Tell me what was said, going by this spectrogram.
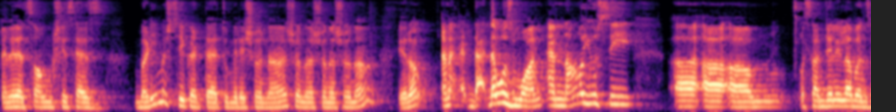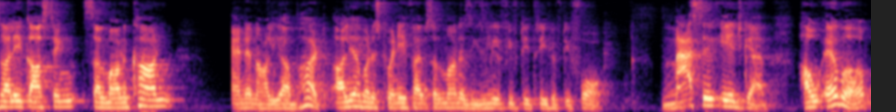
And in that song, she says, "Badi masti karta hai tu mere shona, shona, shona." You know, and I- that, was one. And now uh, uh, um, Sanjay Leela Bhansali casting Salman Khan and an Alia Bhatt. Alia Bhatt is 25, Salman is easily 53, 54. Massive age gap. However,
